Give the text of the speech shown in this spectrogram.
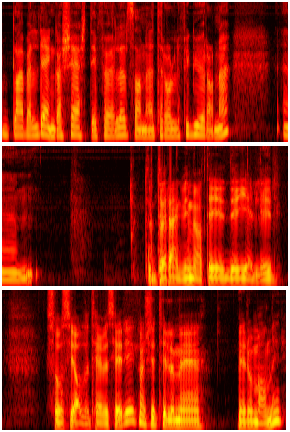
ble, veldig engasjert i følelsene til rollefigurene. Eh, da regner vi med at det, det gjelder så å si alle TV-serier, kanskje til og med, med romaner?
